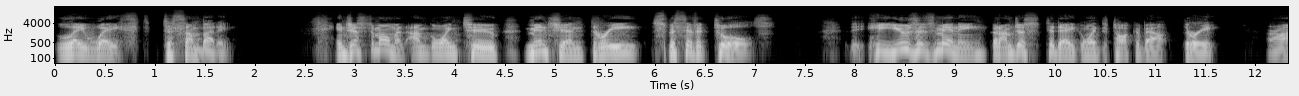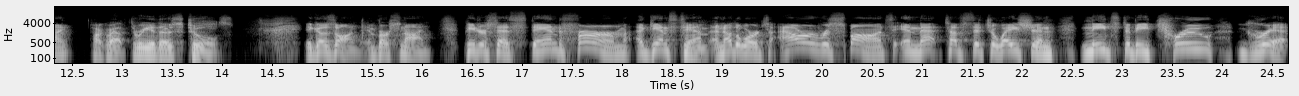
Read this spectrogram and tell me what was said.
lay waste to somebody. In just a moment, I'm going to mention three specific tools. He uses many, but I'm just today going to talk about three. All right? Talk about three of those tools. It goes on in verse 9. Peter says, Stand firm against him. In other words, our response in that tough situation needs to be true grit.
